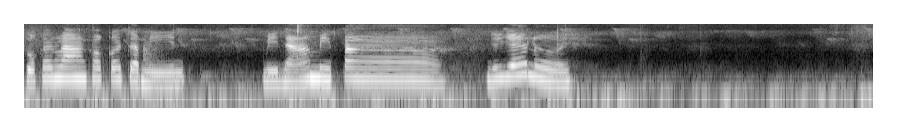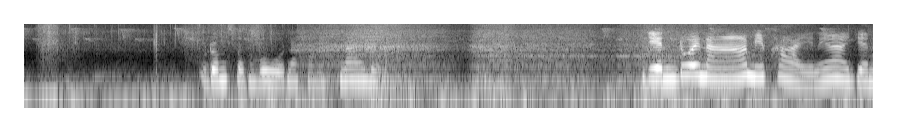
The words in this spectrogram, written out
ตัวข้างล่างเขาก็จะมี มีน้ำมีปลาเยอะแยะเลยอุดมสมบูรณ์นะคะน่าอยู่ เย็นด้วยนะ มีไผ่เนี่ย เย็น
